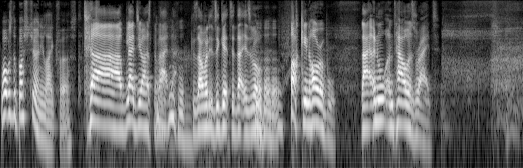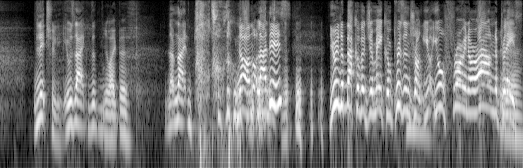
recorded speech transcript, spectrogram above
What was the bus journey like first? Ah, I'm glad you asked about that because I wanted to get to that as well. Fucking horrible, like an Alton Towers ride. Literally, it was like the, You like this? I'm like, no, I'm not like this. You're in the back of a Jamaican prison trunk. You're, you're throwing around the place.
